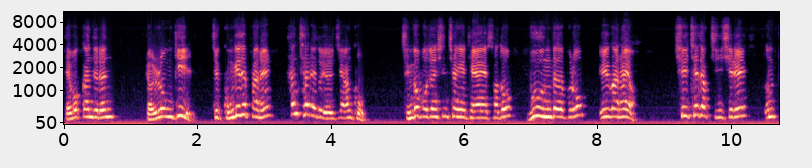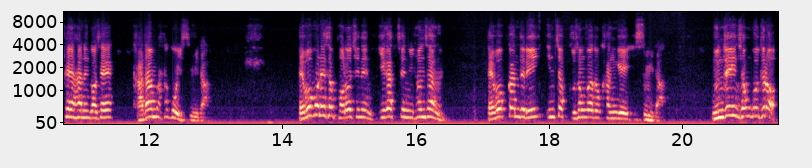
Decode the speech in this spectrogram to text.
대법관들은 변론기일 즉 공개 재판을 한 차례도 열지 않고 증거 보존 신청에 대해서도 무응답으로 일관하여 실체적 진실을 은폐하는 것에 가담하고 있습니다. 대법원에서 벌어지는 이 같은 현상은 대법관들의 인적 구성과도 관계 있습니다. 문재인 정부 들어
